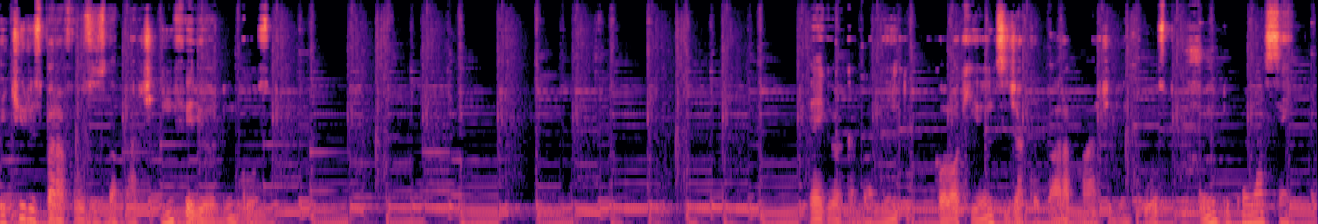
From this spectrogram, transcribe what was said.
Retire os parafusos da parte inferior do encosto. Pegue o acabamento e coloque antes de acoplar a parte do encosto junto com o assento.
